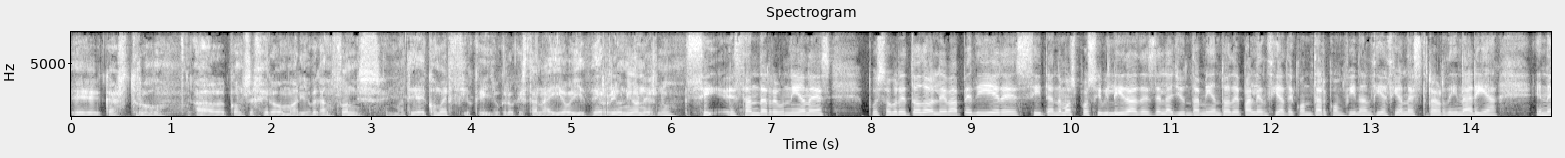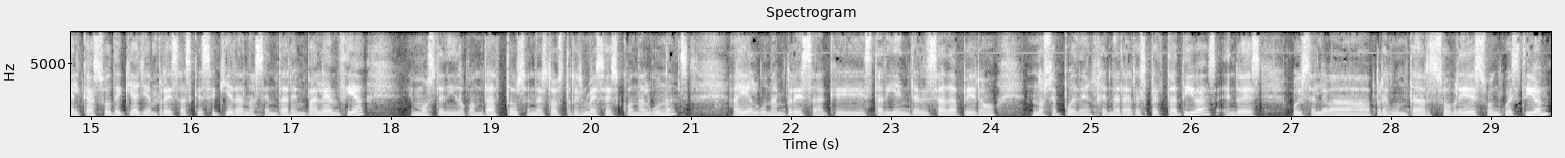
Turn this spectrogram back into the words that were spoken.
eh, Castro al consejero Mario Beganzones en materia de comercio? Que yo creo que están ahí hoy de reuniones, ¿no? Sí, están de reuniones. Pues sobre todo le va a pedir eh, si tenemos posibilidades del Ayuntamiento de Palencia de contar con financiación extraordinaria en el caso de que haya empresas que se quieran asentar en Palencia. Hemos tenido contactos en estos tres meses con algunas. Hay alguna empresa que estaría interesada, pero no se pueden generar expectativas. Entonces, hoy se le va a preguntar sobre eso en cuestión.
